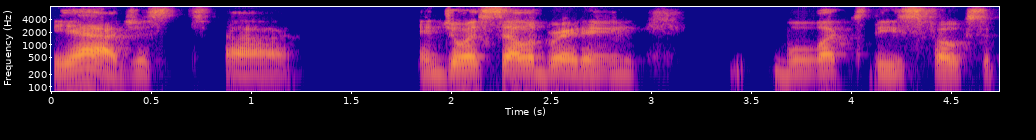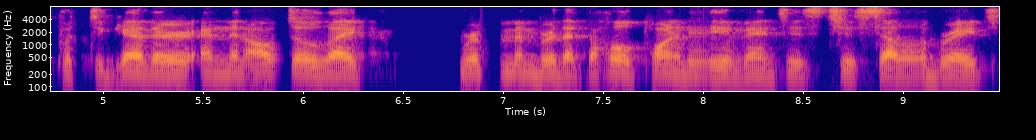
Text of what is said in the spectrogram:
yeah, just uh, enjoy celebrating what these folks have put together, and then also like remember that the whole point of the event is to celebrate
